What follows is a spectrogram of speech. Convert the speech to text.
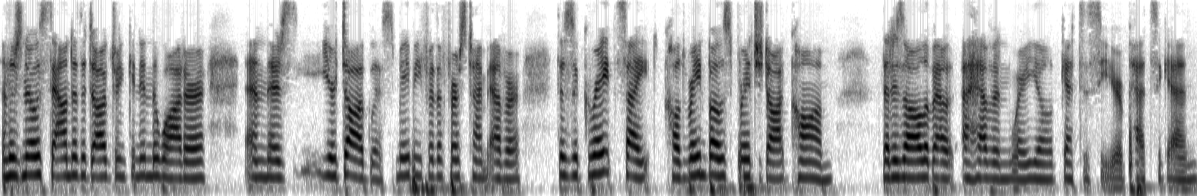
and there's no sound of the dog drinking in the water, and there's you're dogless, maybe for the first time ever. There's a great site called rainbowsbridge.com that is all about a heaven where you'll get to see your pets again.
